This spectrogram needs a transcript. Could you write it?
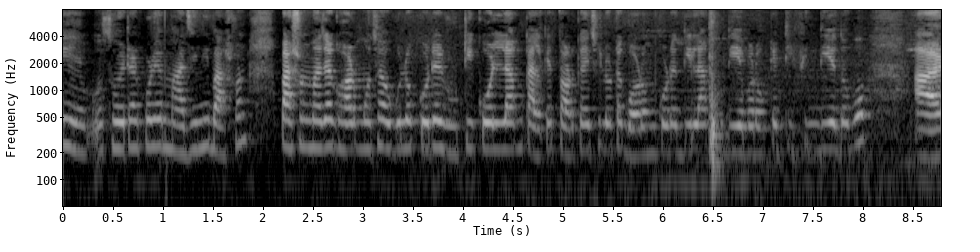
এ সোয়েটার পরে মাজিনি বাসন। বাসন মাজা, ঘর মোছা, ওগুলো করে রুটি করলাম। কালকে তরকারি ছিল ওটা গরম করে দিলাম। দিয়ে এবার ওকে টিফিন দিয়ে দেবো। আর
